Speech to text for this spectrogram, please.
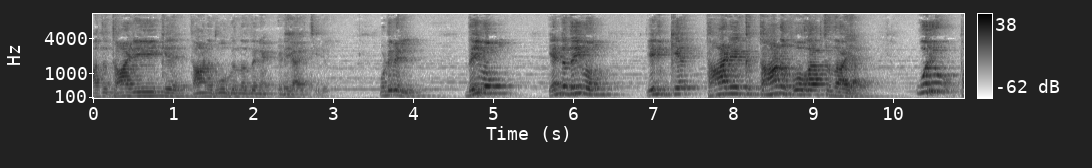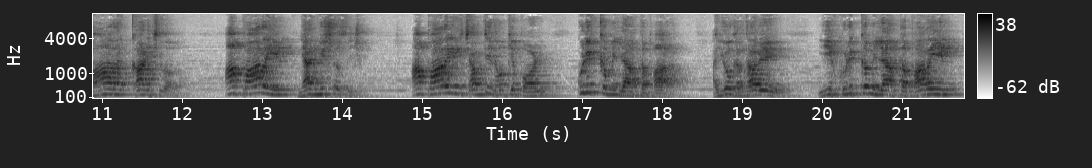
അത് താഴേക്ക് താണു പോകുന്നതിന് ഇടയായിത്തീരും. ഒടുവിൽ ദൈവം എന്റെ ദൈവം എനിക്ക് താഴേക്ക് താണു പോകാത്തതായ ഒരു പാറ കാണിച്ചു തന്നു. ആ പാറയിൽ ഞാൻ വിശ്വസിച്ചു. ആ പാറയിൽ ചവിട്ടി നോക്കിയപ്പോൾ കുലുക്കമില്ലാത്ത പാറ. അയ്യോ കർത്താവേ ഈ കുലുക്കമില്ലാത്ത പാറയിൽ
